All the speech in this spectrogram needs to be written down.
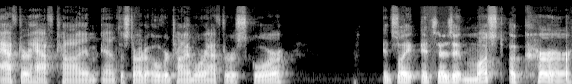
after halftime, and at the start of overtime, or after a score. It's like it says it must occur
